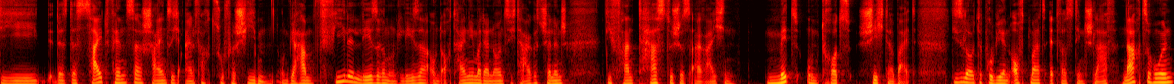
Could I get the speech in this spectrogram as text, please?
Die, das, das, Zeitfenster scheint sich einfach zu verschieben. Und wir haben viele Leserinnen und Leser und auch Teilnehmer der 90-Tages-Challenge, die Fantastisches erreichen, mit und trotz Schichtarbeit. Diese Leute probieren oftmals etwas den Schlaf nachzuholen,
